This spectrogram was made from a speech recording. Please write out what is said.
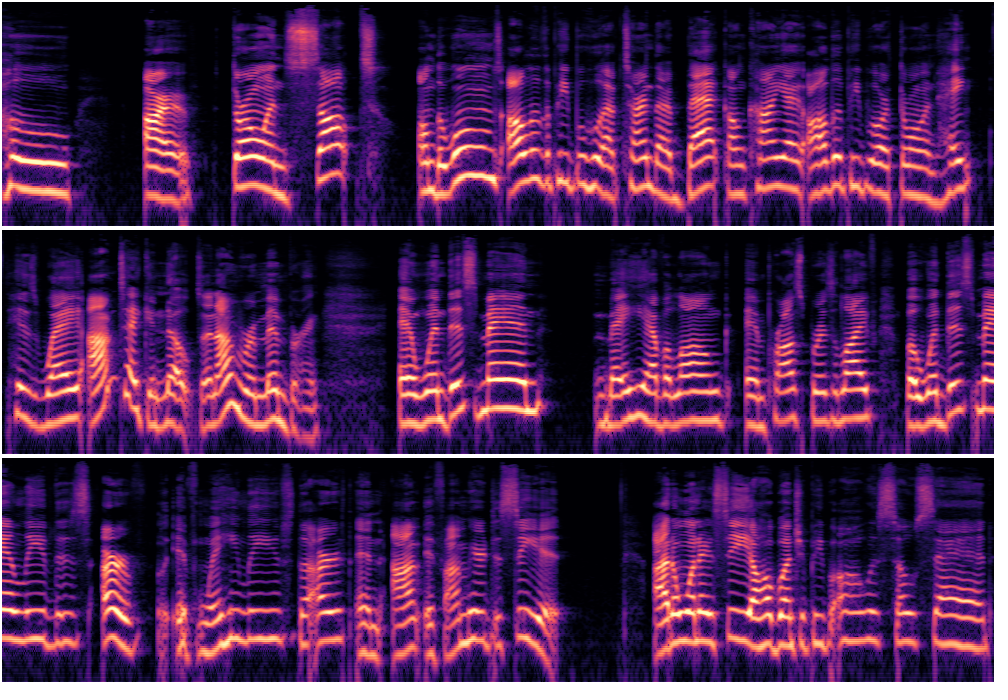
who are throwing salt on the wounds, all of the people who have turned their back on Kanye, all the people who are throwing hate his way. I'm taking notes and I'm remembering. And when this man may he have a long and prosperous life, but when this man leaves this earth, if when he leaves the earth and I'm if I'm here to see it, I don't want to see a whole bunch of people, oh, it's so sad.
